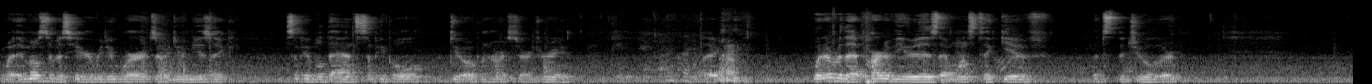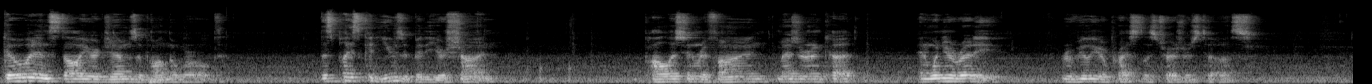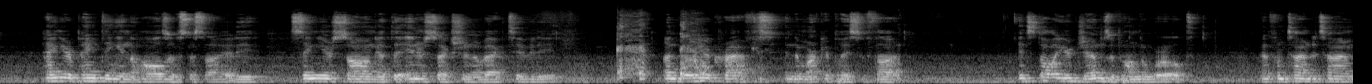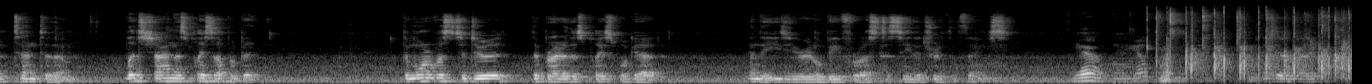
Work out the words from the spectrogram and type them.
Most of us here, we do words or we do music. Some people dance, some people do open heart surgery. Like, whatever that part of you is that wants to give, that's the jeweler. Go and install your gems upon the world. This place could use a bit of your shine. Polish and refine, measure and cut, and when you're ready, reveal your priceless treasures to us. Hang your painting in the halls of society. Sing your song at the intersection of activity. Unveil your crafts in the marketplace of thought. Install your gems upon the world, and from time to time tend to them. Let's shine this place up a bit. The more of us to do it, the brighter this place will get, and the easier it'll be for us to see the truth of things. Yeah. There you go. Thanks, everybody.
